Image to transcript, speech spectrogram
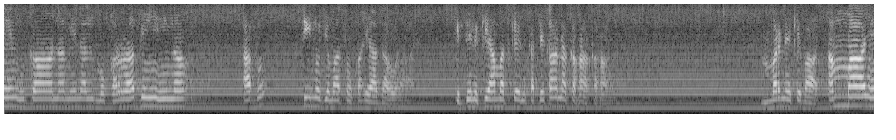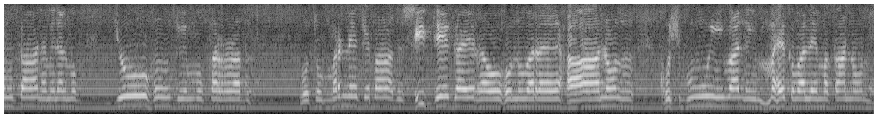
انکان من المقربین اب تینوں جماعتوں کا ارادہ ہو رہا ہے کہ دن قیامت کے ان کا ٹھکانا کہاں کہاں مرنے کے بعد اما انکان من المق جو ہوں گے مقرب، وہ تو مرنے کے بعد سیدھے گئے روحن و ریحان خوشبوئی والی، مہک والے مکانوں میں۔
